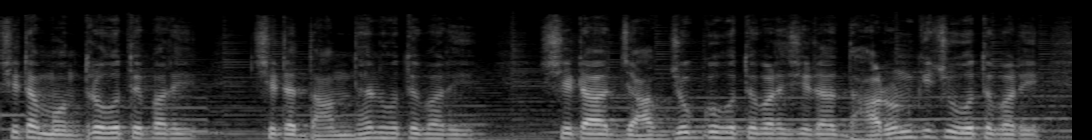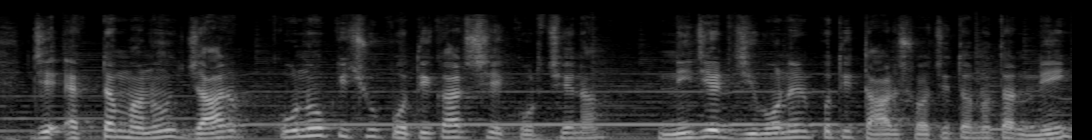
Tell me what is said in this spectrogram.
সেটা মন্ত্র হতে পারে, সেটা দান ধ্যান হতে পারে সেটা যাগযজ্ঞ হতে পারে, সেটা ধারণ কিছু হতে পারে, যে একটা মানুষ যার কোনো কিছু প্রতিকার সে করছে না, নিজের জীবনের প্রতি তার সচেতনতা নেই,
